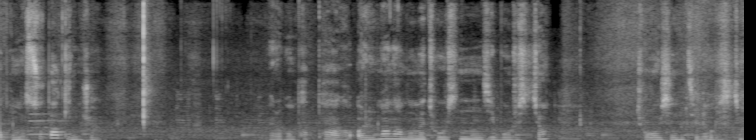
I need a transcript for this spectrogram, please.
누가 보면 수박인 줄? 여러분 파파야가 얼마나 몸에 좋으신지 모르시죠? 좋으신지 모르시죠?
